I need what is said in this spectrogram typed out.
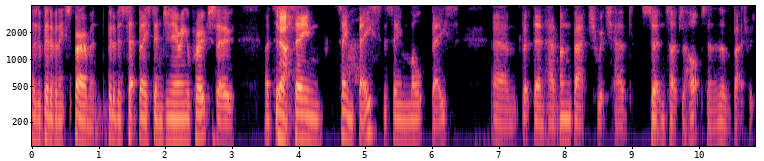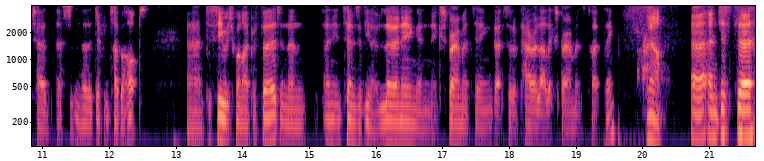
as a bit of an experiment a bit of a set based engineering approach so I took Yeah. the same same base, the same malt base, um, but then had one batch which had certain types of hops and another batch which had a another different type of hops, uh, to see which one I preferred, and then and in terms of you know learning and experimenting, that sort of parallel experiments type thing, Yeah. uh, and just uh,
